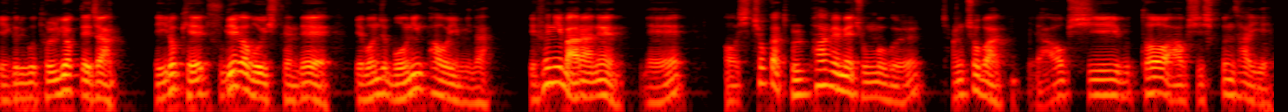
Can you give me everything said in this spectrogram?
예, 그리고 돌격대장 예, 이렇게 두 개가 보이실 텐데 예, 먼저 모닝 파워입니다. 예, 흔히 말하는 네, 어, 시초가 돌파 매매 종목을 장 초반 9시부터 9시 10분 사이에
